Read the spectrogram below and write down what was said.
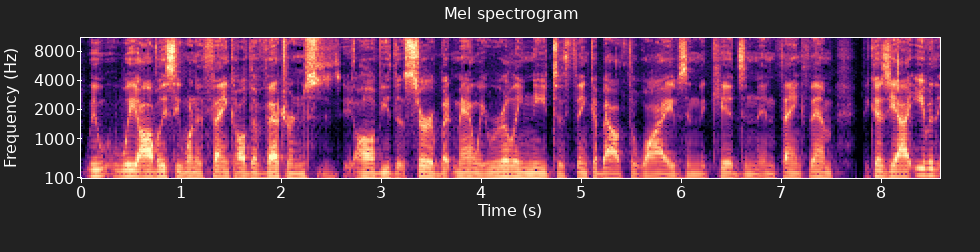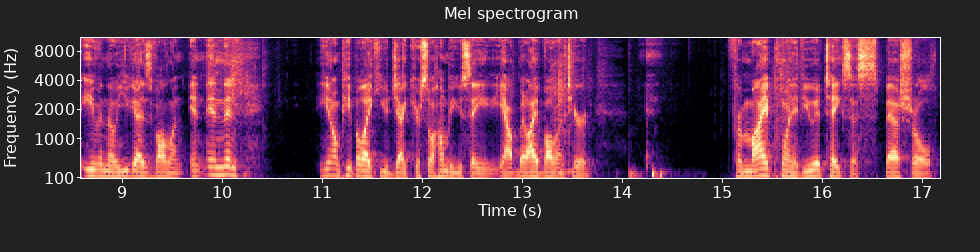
we we obviously want to thank all the veterans, all of you that serve, but man, we really need to think about the wives and the kids and, and thank them because yeah, even even though you guys volunteer, and, and then you know people like you, Jack, you're so humble. You say yeah, but I volunteered. From my point of view, it takes a special.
